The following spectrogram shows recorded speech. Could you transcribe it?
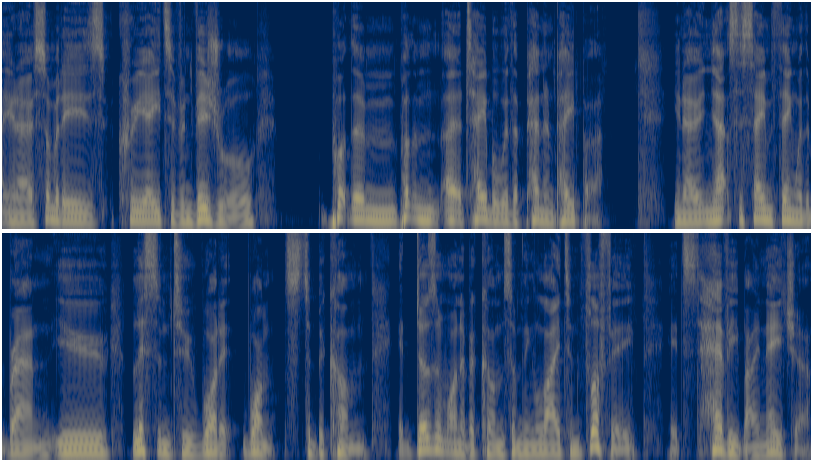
you know if somebody's creative and visual put them put them at a table with a pen and paper you know and that's the same thing with a brand you listen to what it wants to become it doesn't want to become something light and fluffy it's heavy by nature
